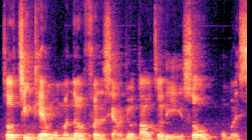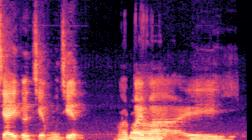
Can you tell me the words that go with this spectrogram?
所以今天我们的分享就到这里，收我们下一个节目见，拜拜拜。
